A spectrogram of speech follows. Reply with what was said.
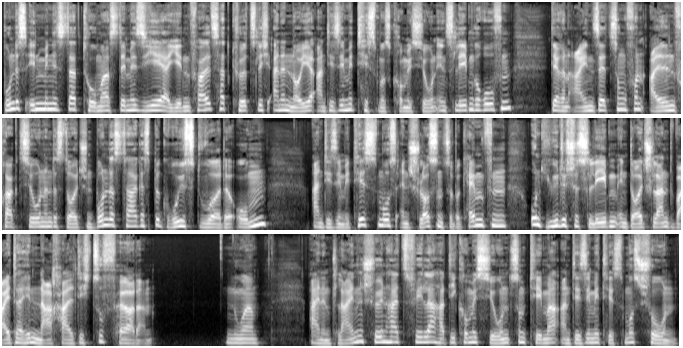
Bundesinnenminister Thomas de Maizière jedenfalls hat kürzlich eine neue Antisemitismuskommission ins Leben gerufen, deren Einsetzung von allen Fraktionen des Deutschen Bundestages begrüßt wurde, um Antisemitismus entschlossen zu bekämpfen und jüdisches Leben in Deutschland weiterhin nachhaltig zu fördern. Nur einen kleinen Schönheitsfehler hat die Kommission zum Thema Antisemitismus schon.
